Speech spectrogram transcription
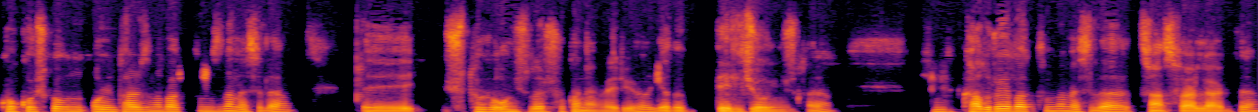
Kokoşkov'un oyun tarzına baktığımızda mesela e, şutör oyuncuları çok önem veriyor ya da delici oyunculara. Şimdi kadroya baktığımda mesela transferlerde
